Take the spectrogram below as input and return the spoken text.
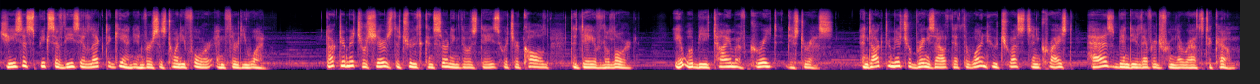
Jesus speaks of these elect again in verses 24 and 31. Dr. Mitchell shares the truth concerning those days which are called the day of the Lord. It will be a time of great distress. And Dr. Mitchell brings out that the one who trusts in Christ has been delivered from the wrath to come.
